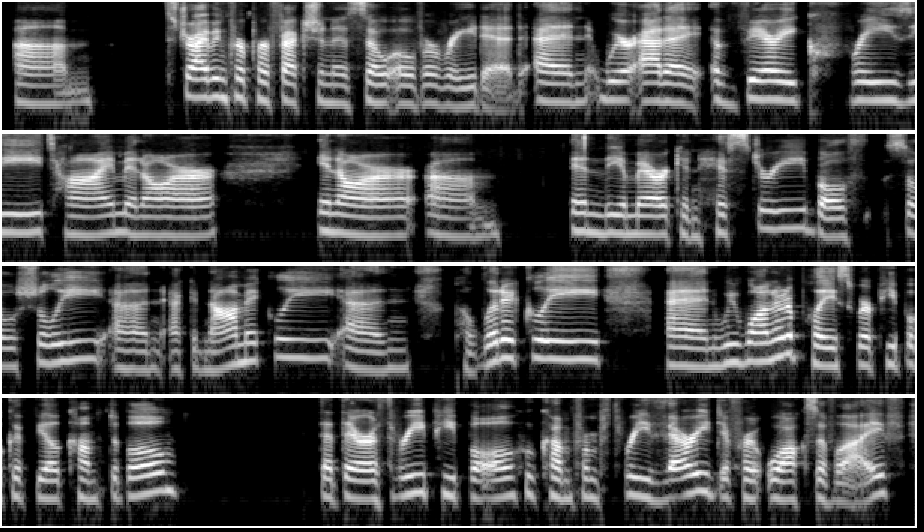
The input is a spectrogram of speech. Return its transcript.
um, striving for perfection is so overrated. And we're at a, a very crazy time in our in our um, in the American history, both socially and economically and politically. And we wanted a place where people could feel comfortable that there are three people who come from three very different walks of life,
